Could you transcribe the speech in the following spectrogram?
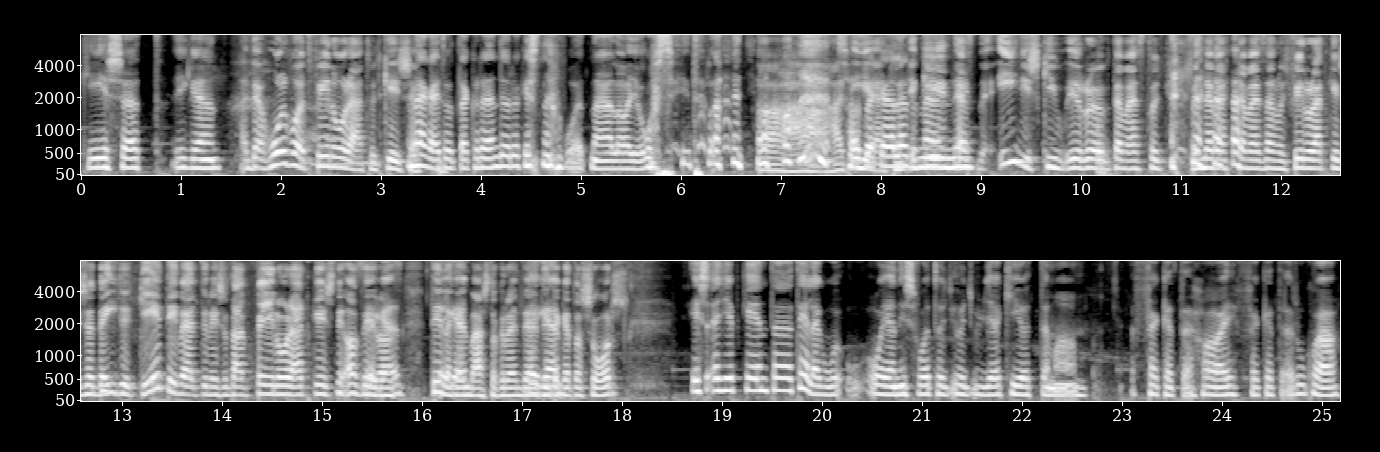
Késett, igen. Hát de hol volt fél órát, hogy késett? Megállították a rendőrök, és nem volt nála a jogosítványa. Ah, hát haza kellett menni. Két, ezt, így is kirögtem ezt, hogy, hogy nevettem ezen, hogy fél órát késett, de így, hogy két év eltűnés után fél órát késni, azért igen, az tényleg igen, egymásnak rendelt titeket a sors. És egyébként tényleg olyan is volt, hogy, hogy ugye kijöttem a fekete haj, fekete ruha,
